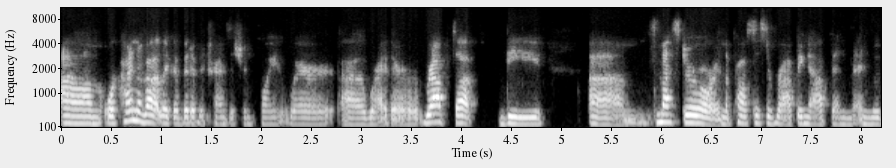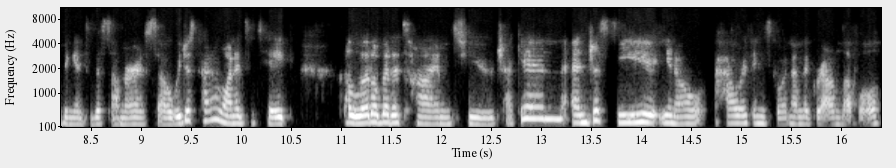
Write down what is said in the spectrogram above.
um, we're kind of at like a bit of a transition point where uh, we're either wrapped up the um, semester or in the process of wrapping up and, and moving into the summer. So we just kind of wanted to take a little bit of time to check in and just see, you know, how are things going on the ground level.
